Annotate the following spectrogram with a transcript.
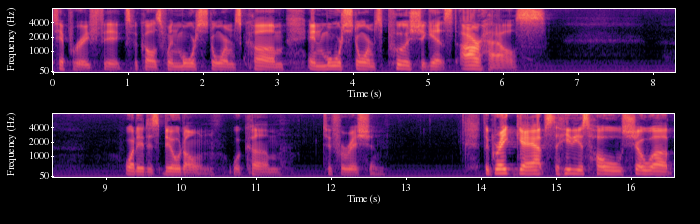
temporary fix because when more storms come and more storms push against our house, what it is built on will come to fruition. The great gaps, the hideous holes show up.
